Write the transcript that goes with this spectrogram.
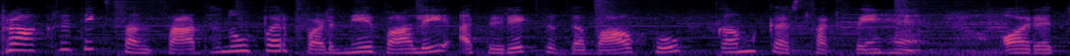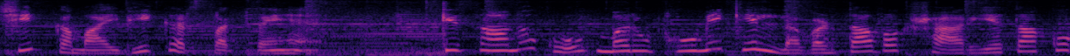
प्राकृतिक संसाधनों पर पड़ने वाले अतिरिक्त दबाव को कम कर सकते हैं और अच्छी कमाई भी कर सकते हैं। किसानों को मरुभूमि की लवणता व क्षारियता को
